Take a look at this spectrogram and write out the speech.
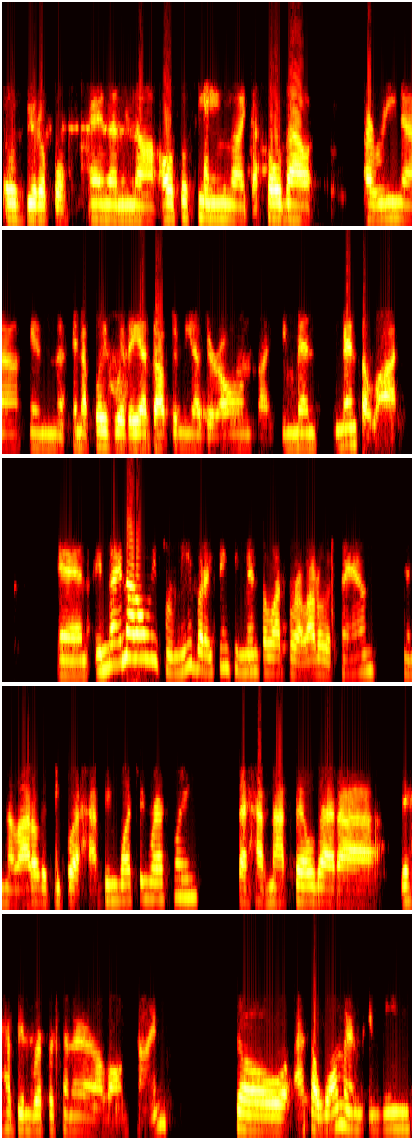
it was beautiful, and then uh, also seeing like a sold out arena in in a place where they adopted me as their own, like it meant meant a lot. And it, not not only for me, but I think it meant a lot for a lot of the fans and a lot of the people that have been watching wrestling that have not felt that uh, they have been represented in a long time. So as a woman, it means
